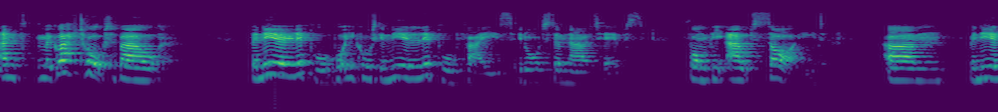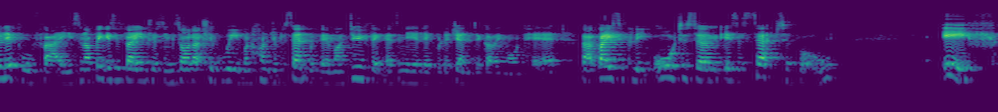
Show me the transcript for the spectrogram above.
and McGrath talks about the neoliberal, what he calls the neoliberal phase in autism narratives from the outside. Um, the neoliberal phase, and I think this is very interesting because I'd actually agree 100% with him. I do think there's a neoliberal agenda going on here, that basically autism is acceptable if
